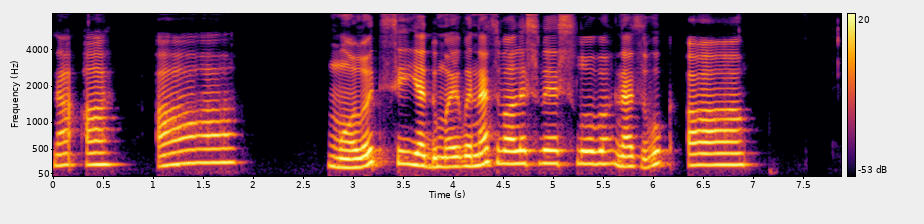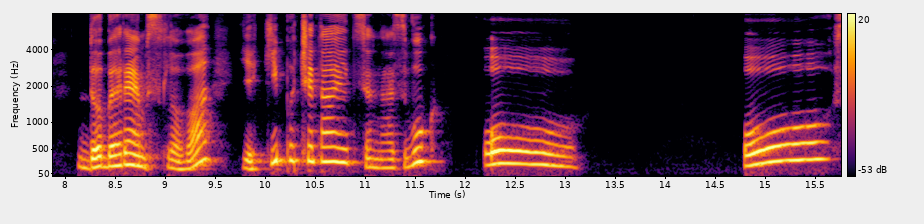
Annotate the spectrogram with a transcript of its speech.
на А. А. Молодці. Я думаю, ви назвали своє слово на звук А. Доберем слова, які починаються на звук О. Оса.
